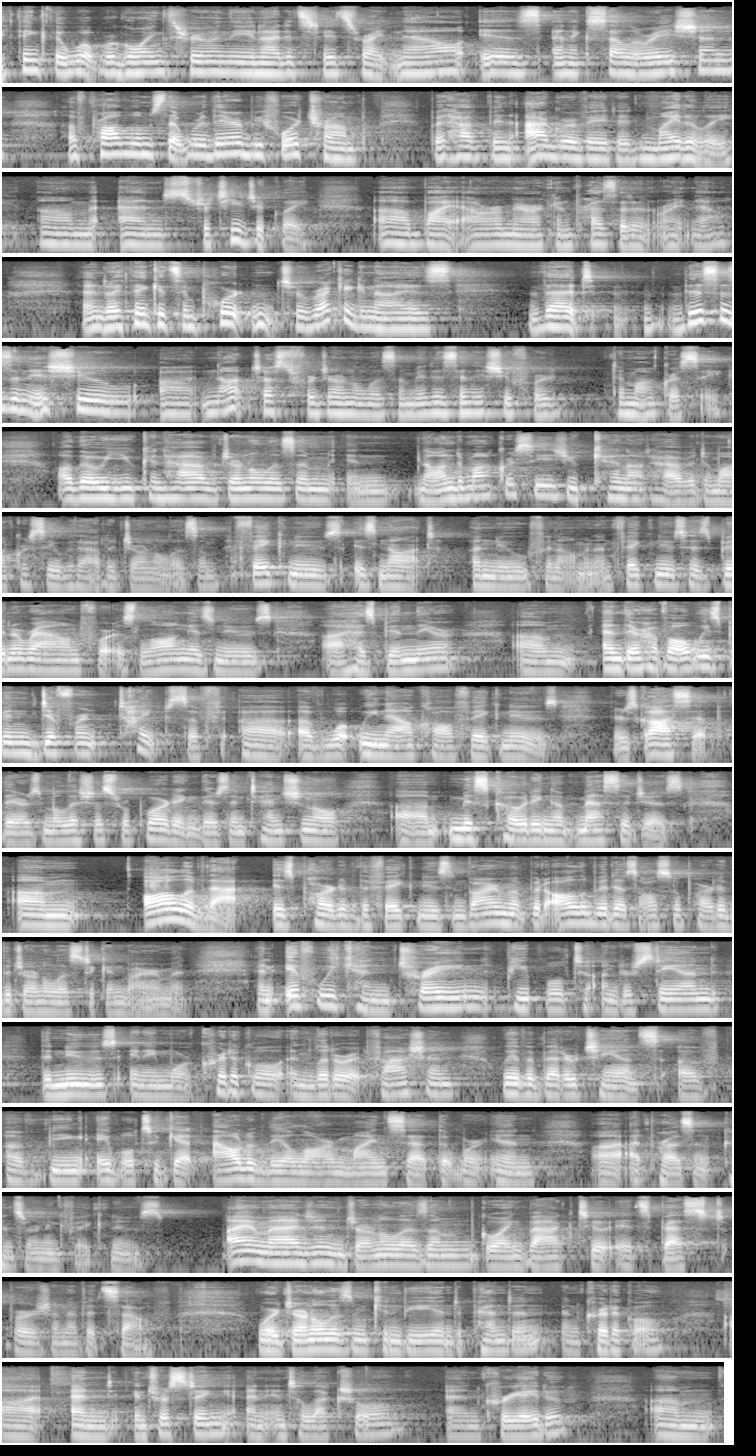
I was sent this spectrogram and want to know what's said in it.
I think that what we're going through in the United States right now is an acceleration of problems that were there before Trump but have been aggravated mightily um, and strategically uh, by our American president right now. And I think it's important to recognize that this is an issue uh, not just for journalism, it is an issue for democracy. Although you can have journalism in non democracies, you cannot have a democracy without a journalism. Fake news is not a new phenomenon. Fake news has been around for as long as news uh, has been there. Um, and there have always been different types of, uh, of what we now call fake news. There's gossip, there's malicious reporting, there's intentional um, miscoding of messages. Um, all of that is part of the fake news environment, but all of it is also part of the journalistic environment. And if we can train people to understand the news in a more critical and literate fashion, we have a better chance of, of being able to get out of the alarm mindset that we're in uh, at present concerning fake news. I imagine journalism going back to its best version of itself, where journalism can be independent and critical, uh, and interesting and intellectual and creative. Um,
